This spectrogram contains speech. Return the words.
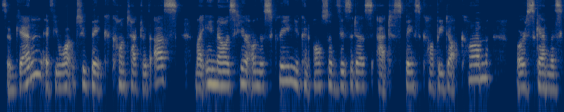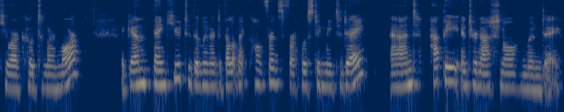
So again, if you want to make contact with us, my email is here on the screen. You can also visit us at spacecopy.com or scan this QR code to learn more. Again, thank you to the Lunar Development Conference for hosting me today and happy International Moon Day.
